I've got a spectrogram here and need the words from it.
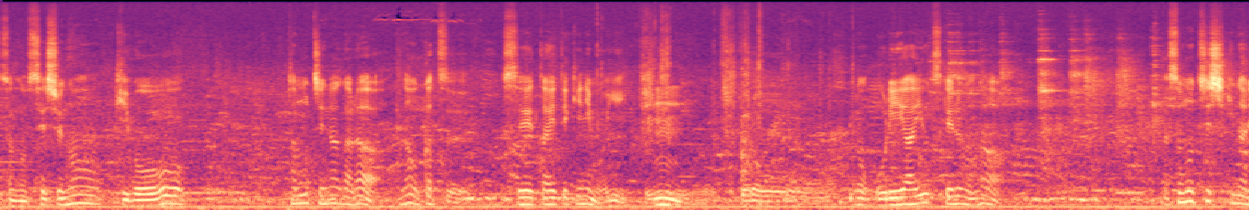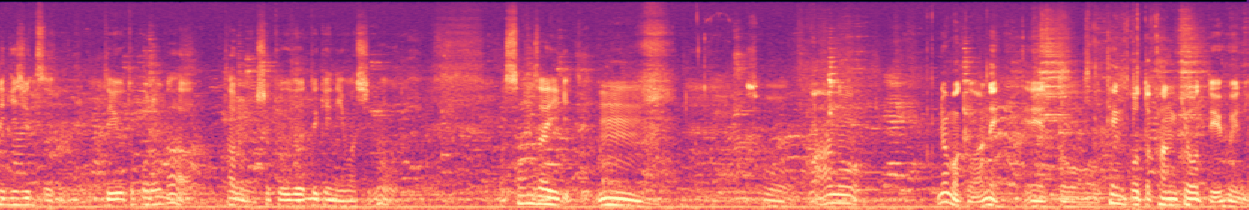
その接種の希望を保ちながらなおかつ生態的にもいいっていうところの折り合いをつけるのがその知識なり技術っていうところが多分職業的に庭師のまあ存在意義といううん。そう。まああの龍馬君はね、えー、と健康と環境っていうふうに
